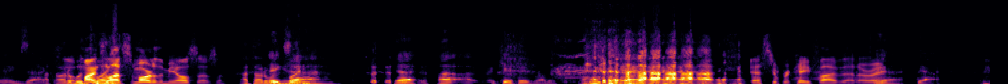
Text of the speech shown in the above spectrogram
Exactly. thought it So was mine's Buddy. a lot smarter than me, also. So I thought it was Buddy. Yeah. Uh, uh, kayfabe, brother. yeah, Super K five that. All right. Yeah. Yeah.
